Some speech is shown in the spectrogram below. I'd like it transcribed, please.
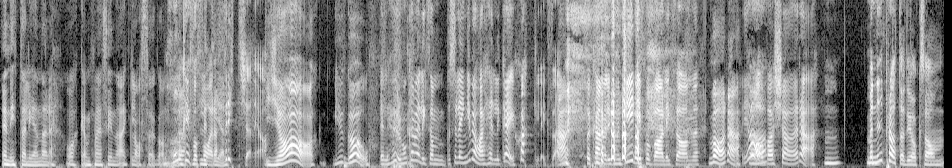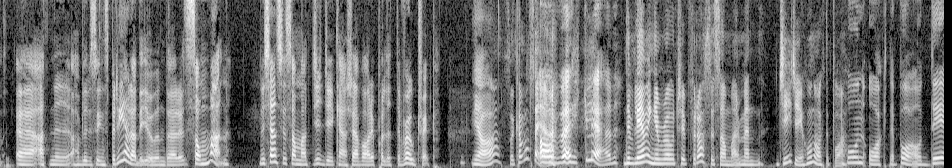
en italienare åka med sina glasögon. Hon kan ju få fara hjälp. fritt känner jag. Ja, you go! Eller hur? Hon kan väl liksom, så länge vi har Helga i schack liksom, så kan väl liksom Gigi få bara liksom, Vara. ja, Ja. bara köra. Mm. Men ni pratade ju också om eh, att ni har blivit så inspirerade ju under sommaren. Det känns ju som att Gigi kanske har varit på lite roadtrip. Ja, så kan man Ja, säga. verkligen. Det blev ingen roadtrip för oss i sommar, men Gigi, hon åkte på. Hon åkte på och det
